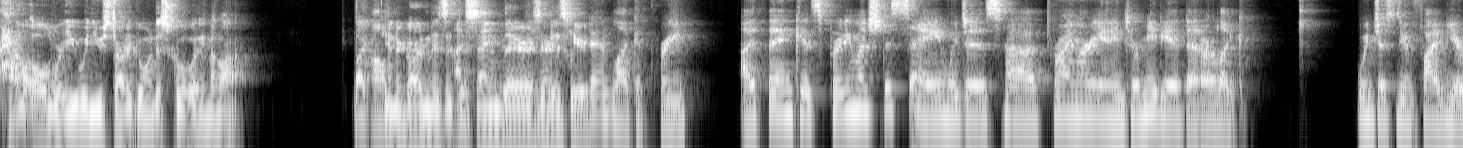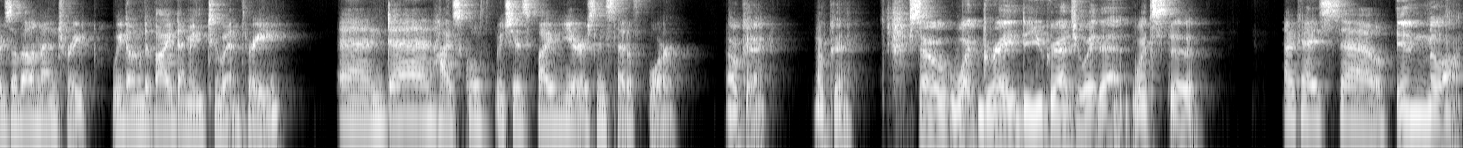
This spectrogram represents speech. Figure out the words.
how old were you when you started going to school in Milan? Like Oh, kindergarten, is it the I same there as it is here? Like a three. I think it's pretty much the same. We just have primary and intermediate that are like, we just do five years of elementary. We don't divide them in two and three. And then high school, which is five years instead of four. Okay. Okay. So what grade do you graduate at? What's the Okay, so in Milan?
